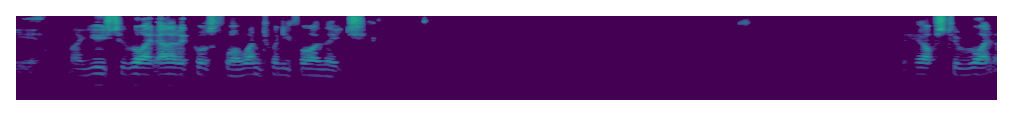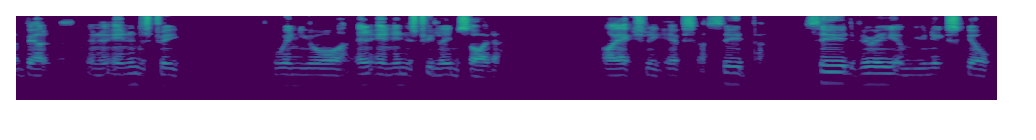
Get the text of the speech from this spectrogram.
Yeah, I used to write articles for 125 each. It helps to write about an industry when you're an, an industry insider. I actually have a third, third very um, unique skill.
